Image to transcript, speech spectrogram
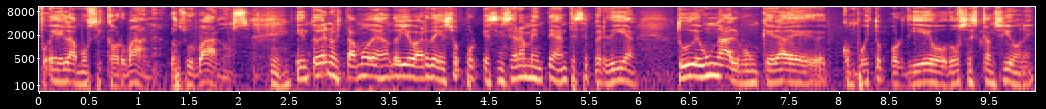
fue la música urbana, los urbanos. Y entonces nos estamos dejando llevar de eso porque sinceramente antes se perdían. Tú de un álbum que era de, compuesto por 10 o 12 canciones,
